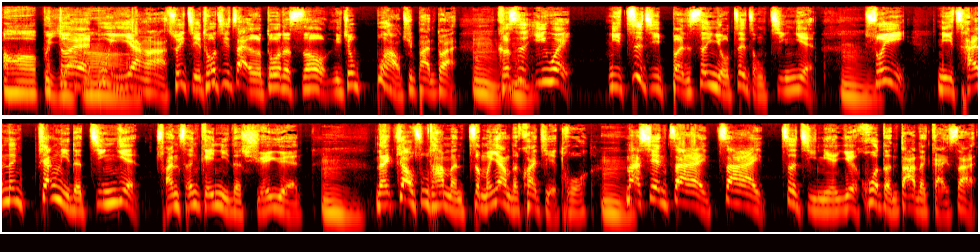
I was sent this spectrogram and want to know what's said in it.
哦，不一样，对，不一样啊！所以解脱器在耳朵的时候，你就不好去判断。嗯，可是因为你自己本身有这种经验，嗯，所以你才能将你的经验传承给你的学员，嗯，来告诉他们怎么样的快解脱。嗯，那现在在这几年也获得很大的改善，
